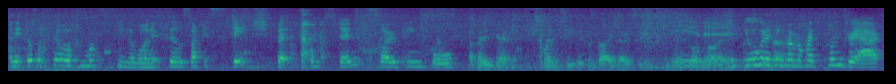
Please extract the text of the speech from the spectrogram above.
and it doesn't feel like a muscular one, it feels like a stitch, but constant. It's so painful. I bet you get 20 different diagnoses yeah. You're going to think I'm a hypochondriac.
